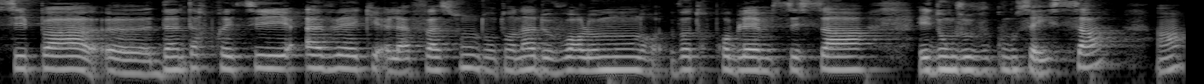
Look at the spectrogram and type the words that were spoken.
c'est pas euh, d'interpréter avec la façon dont on a de voir le monde, votre problème, c'est ça, et donc je vous conseille ça, hein,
